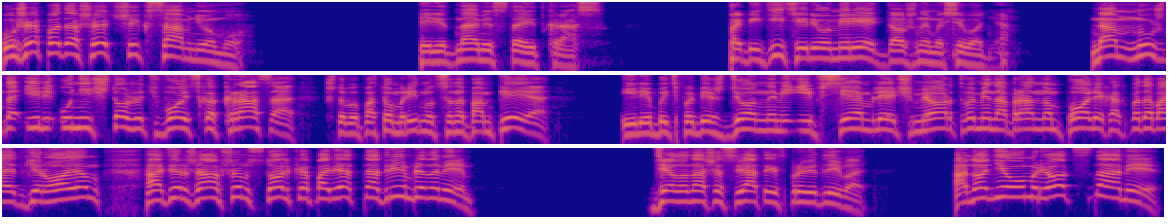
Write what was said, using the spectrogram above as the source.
уже подошедший к Самниуму. Перед нами стоит Крас. Победить или умереть должны мы сегодня. Нам нужно или уничтожить войско Краса, чтобы потом ринуться на Помпея, или быть побежденными и всем лечь мертвыми на бранном поле, как подобает героям, одержавшим столько побед над римлянами. Дело наше свято и справедливо. Оно не умрет с нами.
